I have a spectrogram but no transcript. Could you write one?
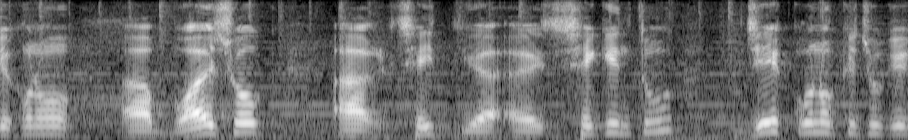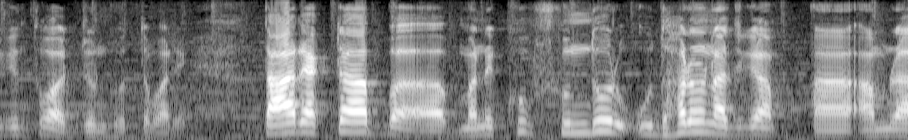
যে কোনো বয়স হোক সেই সে কিন্তু যে কোনো কিছুকে কিন্তু অর্জন করতে পারে। তার একটা মানে খুব সুন্দর উদাহরণ আজকে আমরা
